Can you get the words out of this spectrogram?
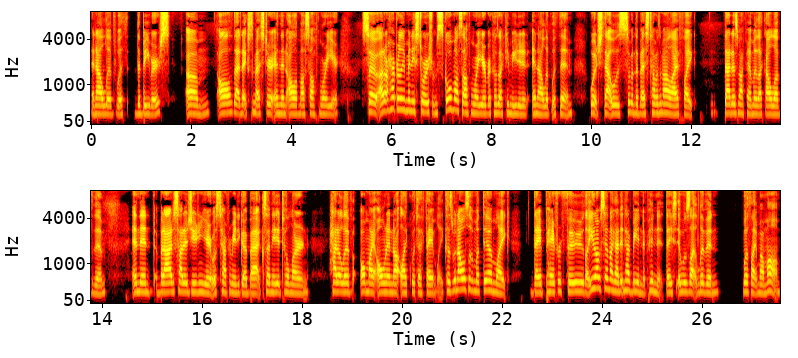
and I lived with the Beavers, um, all that next semester, and then all of my sophomore year. So I don't have really many stories from school my sophomore year because I commuted and I lived with them which that was some of the best times of my life. Like that is my family. Like I love them. And then, but I decided junior year it was time for me to go back because I needed to learn how to live on my own and not like with a family. Because when I was living with them, like they pay for food, like you know what I'm saying. Like I didn't have to be independent. They it was like living with like my mom.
